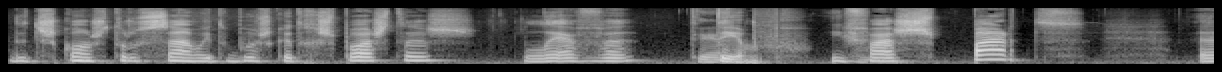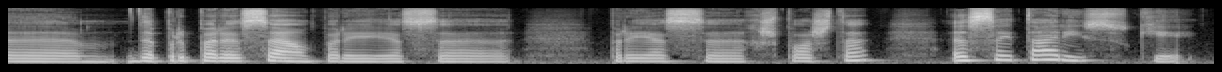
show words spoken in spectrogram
de desconstrução e de busca de respostas leva tempo, tempo e faz parte uh, da preparação para essa, para essa resposta, aceitar isso, que é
